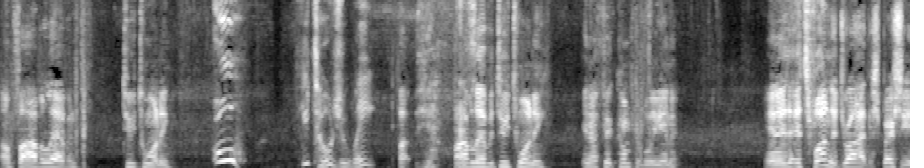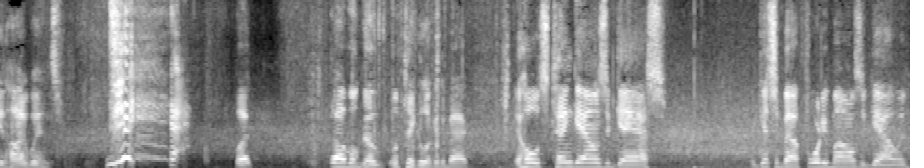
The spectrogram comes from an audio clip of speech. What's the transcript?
I'm 5'11, 220. Oh, you told your weight. Fi- Yeah, 5'11, 220, and I fit comfortably in it. And it, it's fun to drive, especially in high winds. But well, we'll go. We'll take a look at the back. It holds 10 gallons of gas. It gets about 40 miles a gallon.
